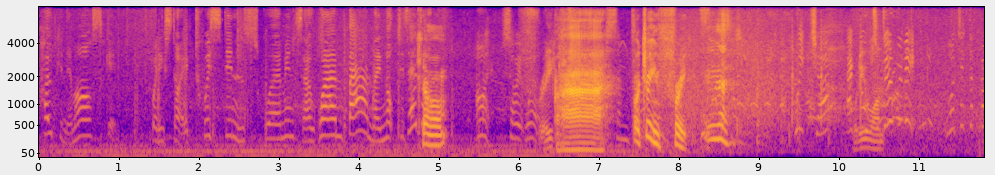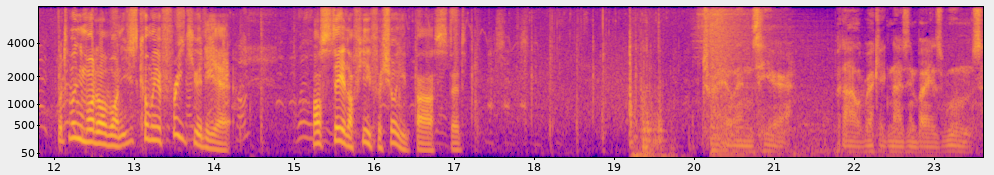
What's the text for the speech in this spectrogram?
poking him, asking. When he started twisting and squirming, so wham bam, they knocked his head Come on. Aye, so it worked. Freak. Ah. What do you mean freak? What do you want? do with it? What did the folk What do you mean what do I want? You just call me a freak, you idiot. I'll steal off you for sure, you bastard. Trail ends here, but I'll recognize him by his wounds.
